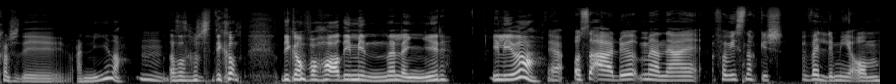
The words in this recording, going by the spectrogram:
Kanskje de er ni, da. Mm. Altså kanskje de kan, de kan få ha de minnene lenger i livet, da. Og så er det jo, mener jeg For vi snakker veldig mye om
